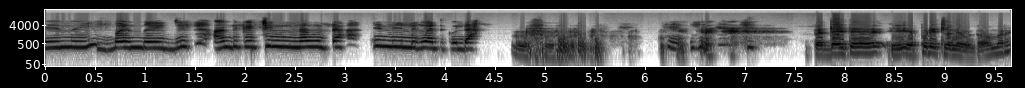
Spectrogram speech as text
నేను ఇబ్బంది అయింది. అందుకే చిన్నగా ఉంటా చిన్న ఇల్లు కట్టుకుంటా. పెద్ద అయితే ఎప్పుడు ఇట్లనే ఉంటావా మరి?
